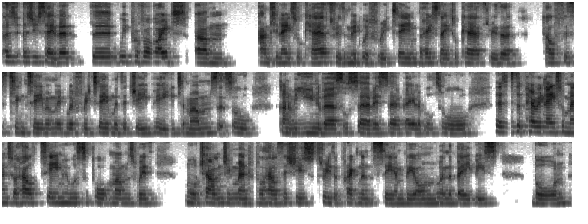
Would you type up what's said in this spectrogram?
as as you say, that the we provide um, antenatal care through the midwifery team, postnatal care through the health visiting team and midwifery team with the GP to mums. That's all kind of a universal service available to all. There's the perinatal mental health team who will support mums with more challenging mental health issues through the pregnancy and beyond when the baby's born.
